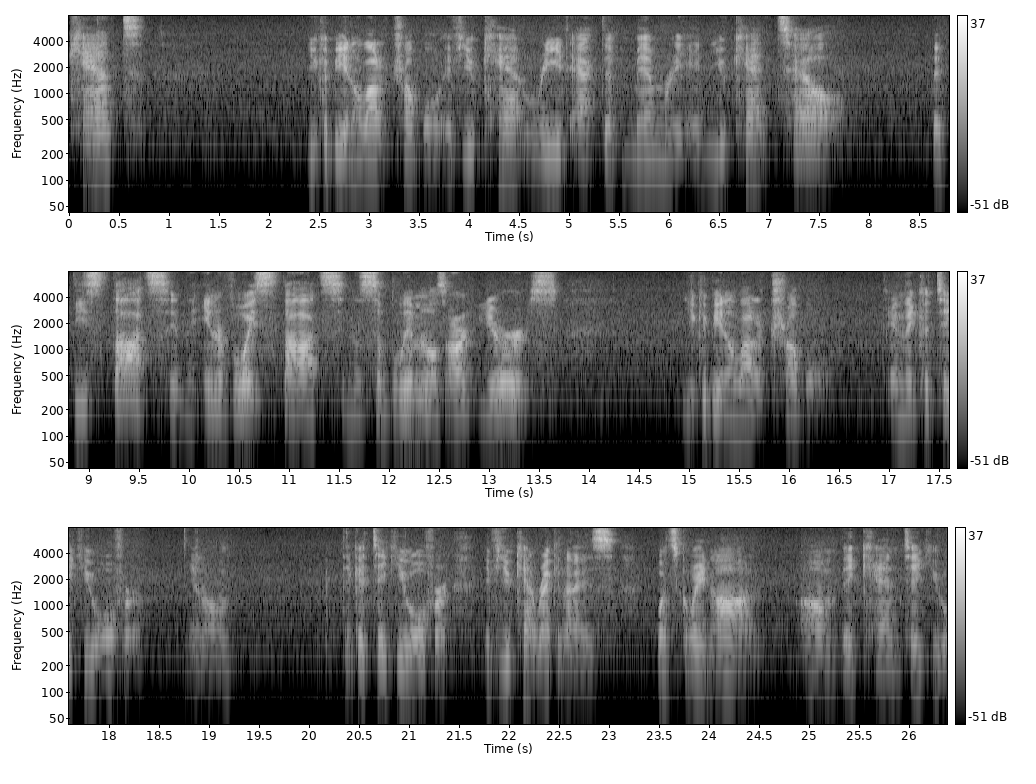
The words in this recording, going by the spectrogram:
can't you could be in a lot of trouble. If you can't read active memory and you can't tell that these thoughts and the inner voice thoughts and the subliminals aren't yours you could be in a lot of trouble. And they could take you over you know. They could take you over. If you can't recognize what's going on um, they can take you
